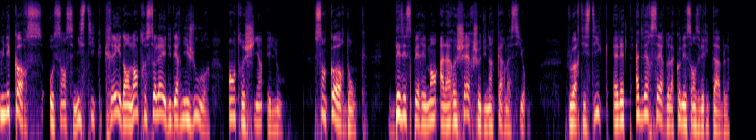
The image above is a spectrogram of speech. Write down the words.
une écorce au sens mystique créée dans l'entre-soleil du dernier jour, entre chien et loup. Sans corps donc, désespérément à la recherche d'une incarnation. Flot artistique, elle est adversaire de la connaissance véritable,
